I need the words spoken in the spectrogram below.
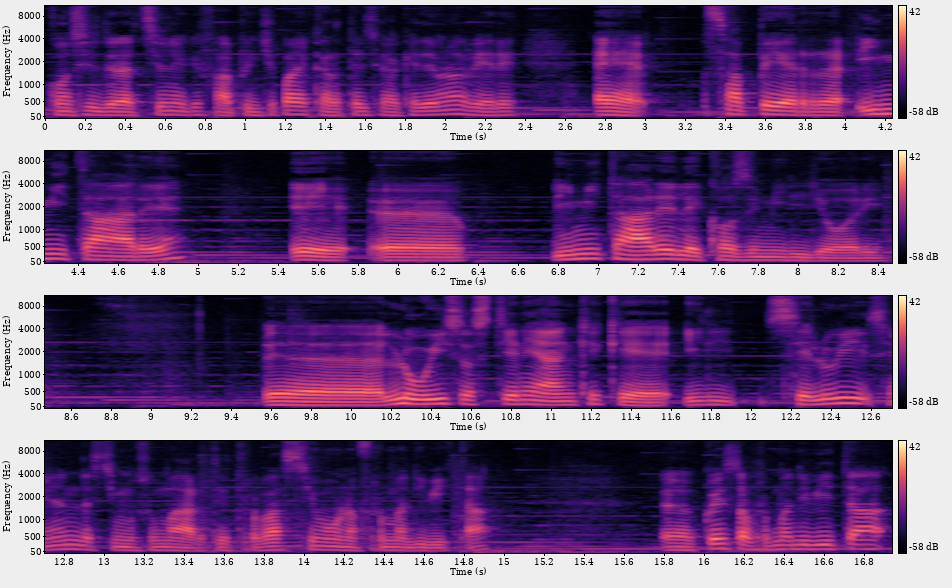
considerazione che fa, la principale caratteristica che devono avere è saper imitare e eh, imitare le cose migliori eh, lui sostiene anche che il, se, lui, se noi andassimo su Marte e trovassimo una forma di vita, eh, questa forma di vita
